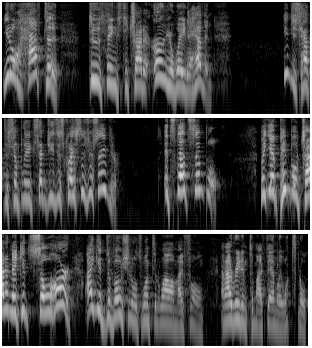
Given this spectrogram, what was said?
You don't have to do things to try to earn your way to heaven. You just have to simply accept Jesus Christ as your Savior. It's that simple. But yet people try to make it so hard. I get devotionals once in a while on my phone, and I read them to my family once in a while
